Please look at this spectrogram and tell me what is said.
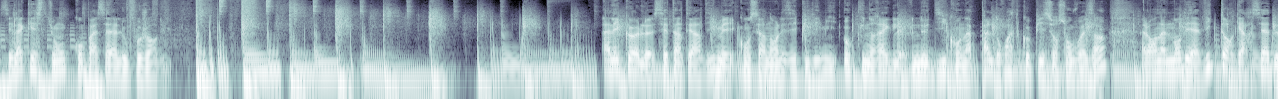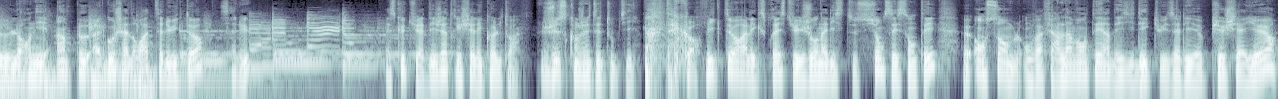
C'est la question qu'on passe à la loupe aujourd'hui. À l'école, c'est interdit, mais concernant les épidémies, aucune règle ne dit qu'on n'a pas le droit de copier sur son voisin. Alors on a demandé à Victor Garcia de lorgner un peu à gauche à droite. Salut Victor. Salut. Est-ce que tu as déjà triché à l'école, toi? Juste quand j'étais tout petit. D'accord. Victor à l'Express, tu es journaliste sciences et santé. Euh, ensemble, on va faire l'inventaire des idées que tu es allé euh, piocher ailleurs.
